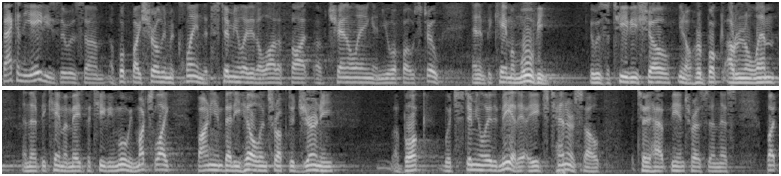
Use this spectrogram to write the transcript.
back in the 80s, there was um, a book by Shirley MacLaine that stimulated a lot of thought of channeling and UFOs too, and it became a movie. It was a TV show, you know, her book Out on a Limb, and then it became a made-for-TV movie. Much like Barney and Betty Hill Interrupted Journey, a book which stimulated me at age 10 or so to have, be interested in this. But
